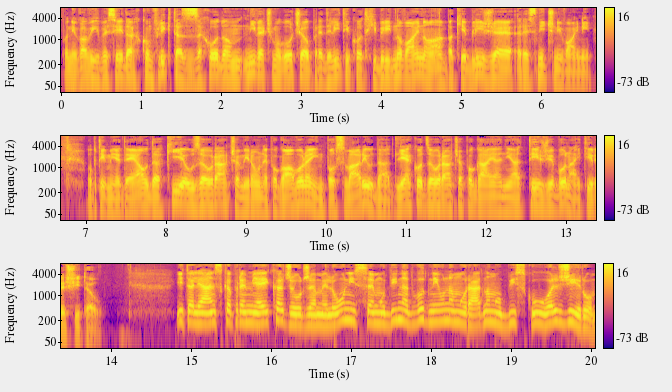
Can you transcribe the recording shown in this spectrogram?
Po njegovih besedah konflikta z Zahodom ni več mogoče opredeliti kot hibridno vojno, ampak je bliže resnični vojni. Ob tem je dejal, da Kijev zavrača mirovne pogovore in posvaril, da dlje kot zavrača pogajanja, težje bo najti rešitev. Italijanska premijejka Giorgia Meloni se mudi na dvodnevnem uradnem obisku v Alžiru.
